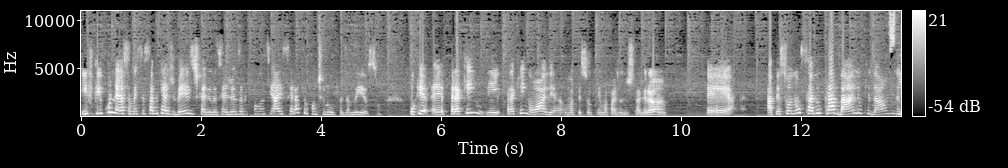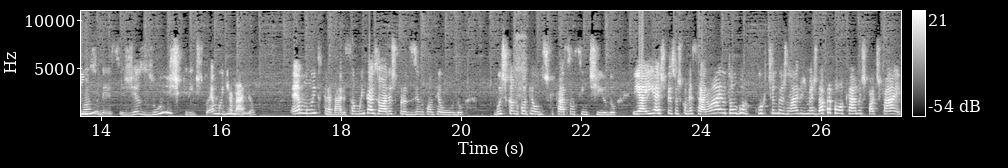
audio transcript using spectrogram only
e, e, fico nessa, mas você sabe que às vezes, Karina, assim, às vezes eu fico falando assim, ai, será que eu continuo fazendo isso? Porque é, para quem, quem olha uma pessoa que tem uma página no Instagram, é, a pessoa não sabe o trabalho que dá um Sim. negócio desse. Jesus Cristo, é muito Sim. trabalho. É muito trabalho. São muitas horas produzindo conteúdo, buscando conteúdos que façam sentido. E aí as pessoas começaram, ah, eu estou curtindo as lives, mas dá para colocar no Spotify?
